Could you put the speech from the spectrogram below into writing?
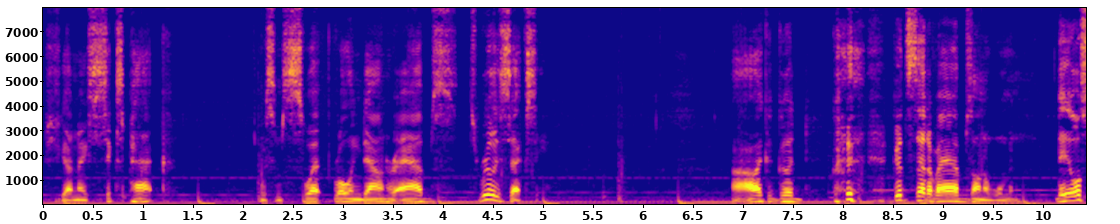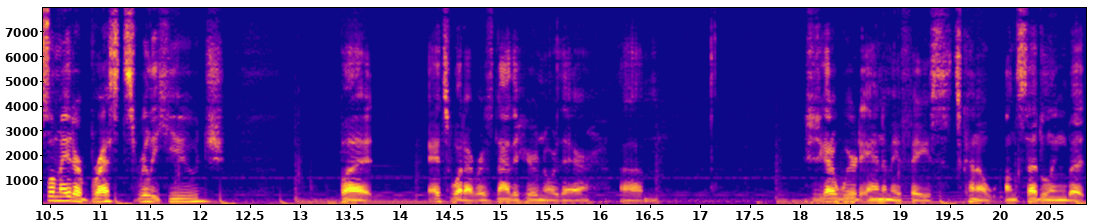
She's got a nice six pack with some sweat rolling down her abs. It's really sexy. I like a good, good set of abs on a woman. They also made her breasts really huge, but it's whatever. It's neither here nor there. Um, she's got a weird anime face. It's kind of unsettling, but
